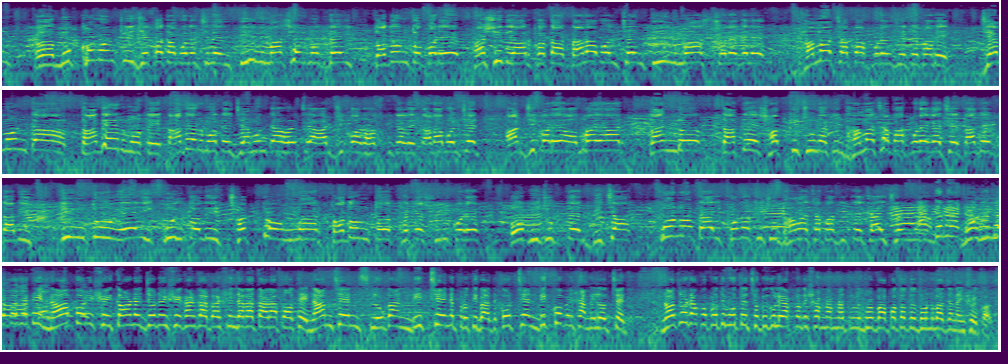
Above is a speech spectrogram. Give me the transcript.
মুখ্যমন্ত্রী যে কথা বলেছিলেন, তিন মাসের মধ্যেই তদন্ত করে ফাঁসি দেওয়ার কথা, তারা বলছেন, তিন মাস চলে গেলে ধামা চাপা পড়ে যেতে পারে। যেমনটা তাদের মতে তাদের মতে যেমনটা হয়েছে আরজিকর হসপিটালে তারা বলছেন আরজিকরে অভয়ার কাণ্ড তাতে সবকিছু নাকি ধামাচাপা পড়ে গেছে তাদের দাবি। কিন্তু এই কুলতলির ছোট্ট উমার তদন্ত থেকে শুরু করে অভিযুক্তের বিচার কোনোটাই কোনো কিছু ধামাচাপা দিতে চাইছেন যাতে না পড়ে সেই কারণের জন্য সেখানকার বাসিন্দারা তারা পথে নামছেন স্লোগান দিচ্ছেন প্রতিবাদ করছেন বিক্ষোভে সামিল হচ্ছেন। নজর রাখো প্রতি মুহূর্তের ছবিগুলো আপনাদের সামনে আমরা তুলে ধরবো। আপাতত ধন্যবাদ জানাই সৈকত।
